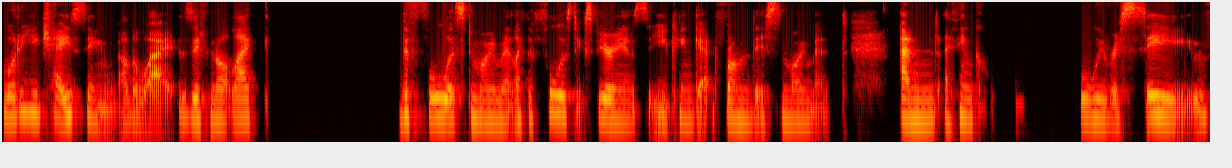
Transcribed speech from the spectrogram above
what are you chasing otherwise if not like the fullest moment like the fullest experience that you can get from this moment? And i think we receive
